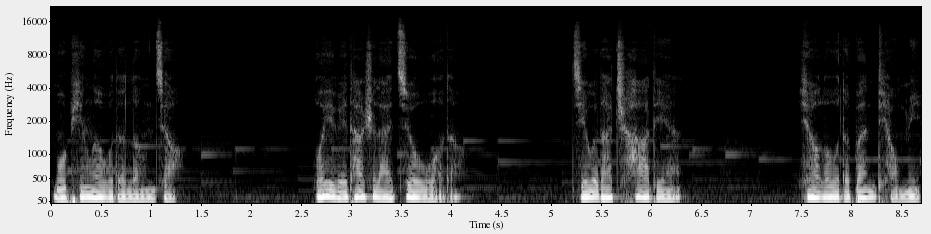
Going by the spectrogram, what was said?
磨平了我的棱角。我以为他是来救我的，结果他差点。”要了我的半条命，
